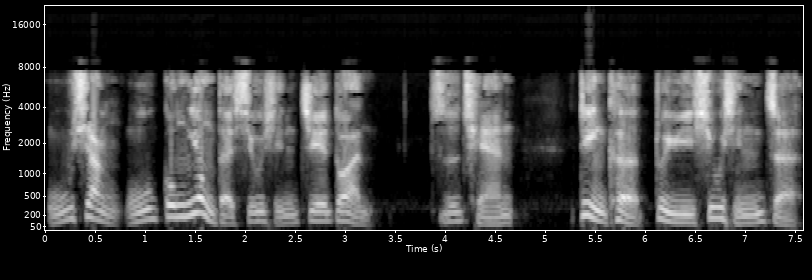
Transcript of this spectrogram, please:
无相无功用的修行阶段之前，定课对于修行者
